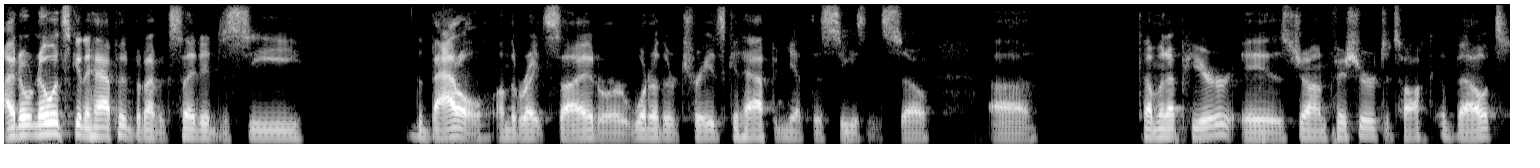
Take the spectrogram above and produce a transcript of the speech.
I don't know what's going to happen, but I'm excited to see the battle on the right side or what other trades could happen yet this season. So, uh, coming up here is John Fischer to talk about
